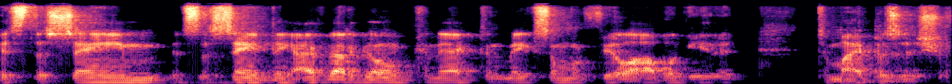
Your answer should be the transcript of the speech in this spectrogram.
it's the same. It's the same thing. I've got to go and connect and make someone feel obligated to my position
